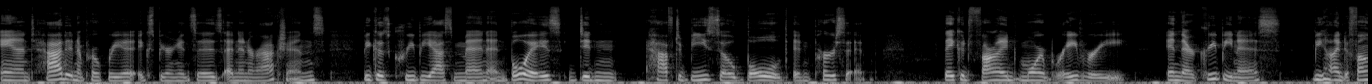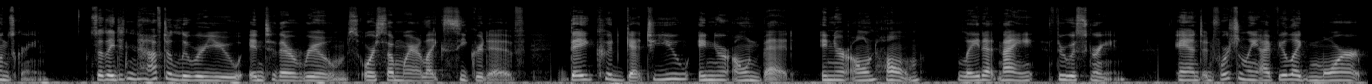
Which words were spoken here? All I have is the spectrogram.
and had inappropriate experiences and interactions because creepy ass men and boys didn't have to be so bold in person they could find more bravery in their creepiness behind a phone screen. So they didn't have to lure you into their rooms or somewhere like secretive. They could get to you in your own bed, in your own home, late at night through a screen. And unfortunately, I feel like more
